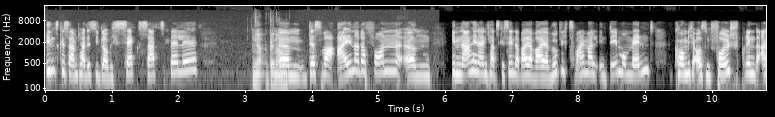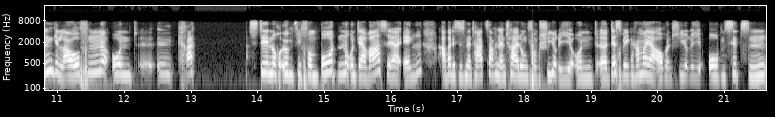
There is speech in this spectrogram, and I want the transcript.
insgesamt hatte sie, glaube ich, sechs Satzbälle. Ja, genau. Ähm, das war einer davon. Ähm, Im Nachhinein, ich habe es gesehen, der Ball war ja wirklich zweimal. In dem Moment komme ich aus dem Vollsprint angelaufen und äh, äh kratze den noch irgendwie vom Boden und der war sehr eng, aber das ist eine Tatsachenentscheidung vom Schiri und äh, deswegen haben wir ja auch einen Schiri oben sitzen,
